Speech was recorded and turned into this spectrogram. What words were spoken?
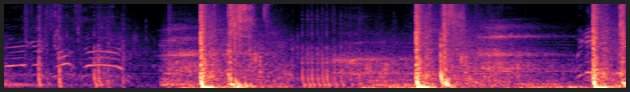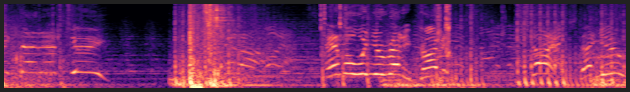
Lagerschausen! We need to take that MG! Ammo when you're ready, Private! Is that you?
